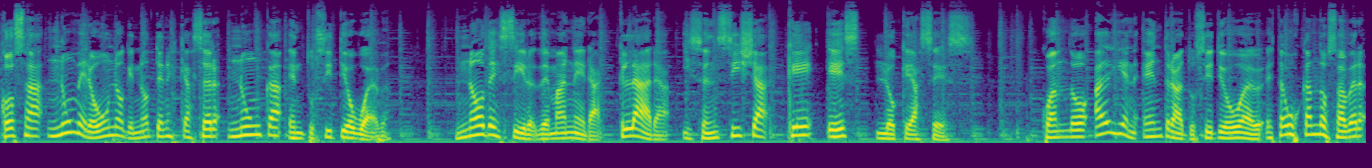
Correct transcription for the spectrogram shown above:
Cosa número uno que no tenés que hacer nunca en tu sitio web. No decir de manera clara y sencilla qué es lo que haces. Cuando alguien entra a tu sitio web, está buscando saber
